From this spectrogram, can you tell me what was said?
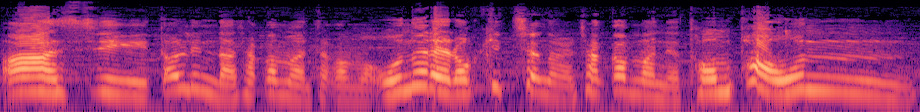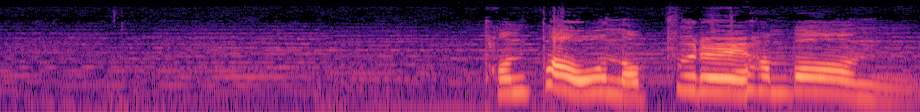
아, 씨, 떨린다. 잠깐만, 잠깐만. 오늘의 럭키 채널. 잠깐만요. 던파 온, 던파 온 어플을 한번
